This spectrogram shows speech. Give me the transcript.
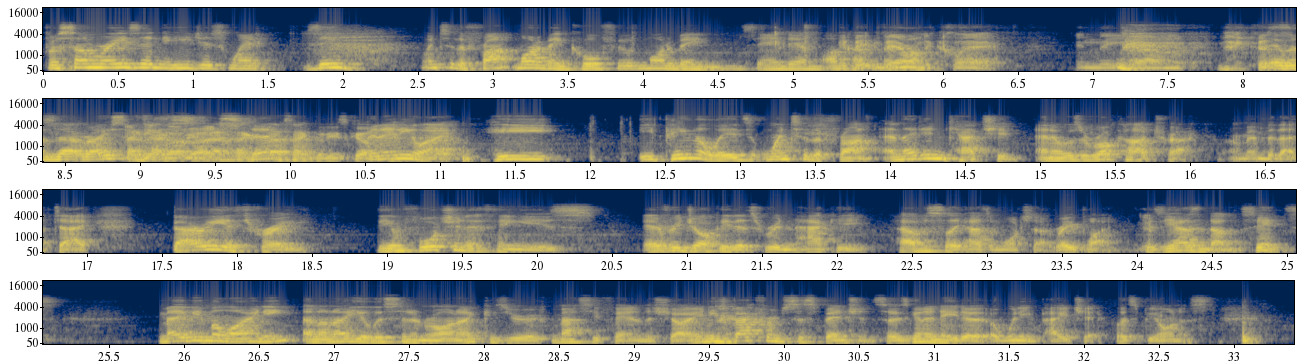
For some reason, he just went zing, went to the front. Might have been Caulfield, might have been Sandown. I He can't beat Varon remember. de Clare in the. Um, It was that race, I That's guess. how- That's, how, Yeah. that's how good he's got. But anyway, he he pinged the leads, went to the front, and they didn't catch him. And it was a rock hard track. I remember that day. Barrier three. The unfortunate thing is, every jockey that's ridden Hacky obviously hasn't watched that replay because he hasn't done it since. Maybe Maloney, and I know you're listening, Rhino, because you're a massive fan of the show, and he's back from suspension, so he's going to need a, a winning paycheck. Let's be honest.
